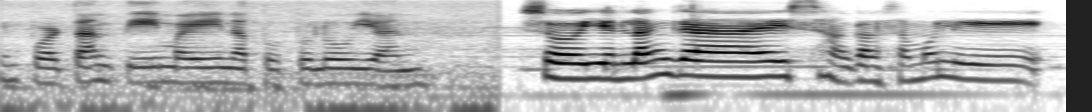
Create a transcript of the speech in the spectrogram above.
Importante may natutuluyan. So, yun lang guys. Hanggang sa muli.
